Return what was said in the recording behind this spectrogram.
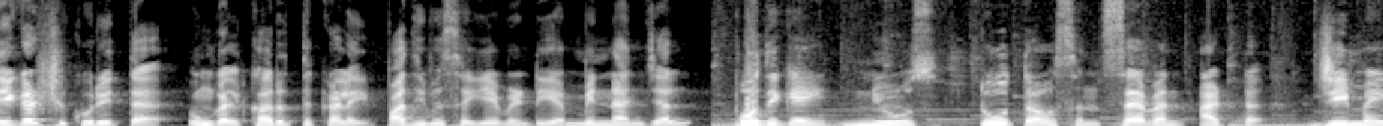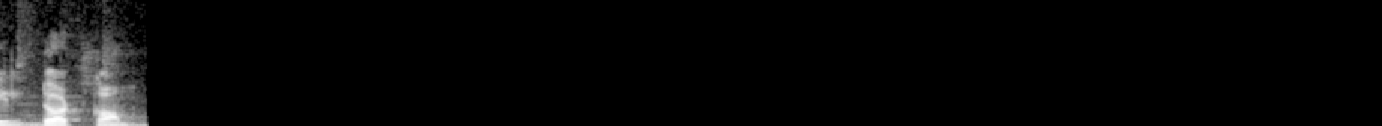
நிகழ்ச்சி குறித்த உங்கள் கருத்துக்களை பதிவு செய்ய வேண்டிய மின்னஞ்சல் Podhigai news two thousand seven at Gmail dot com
